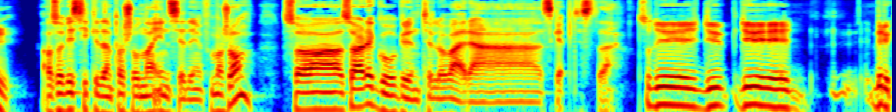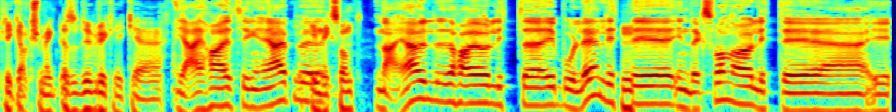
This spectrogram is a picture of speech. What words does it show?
Mm. Altså Hvis ikke den personen har innsideinformasjon, så, så er det god grunn til å være skeptisk til det. Så du, du, du bruker ikke aksjemegler, altså du bruker ikke Jeg har ting jeg, Indeksfond? Nei, jeg har jo litt uh, i bolig, litt mm. i indeksfond og litt i, uh, i,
